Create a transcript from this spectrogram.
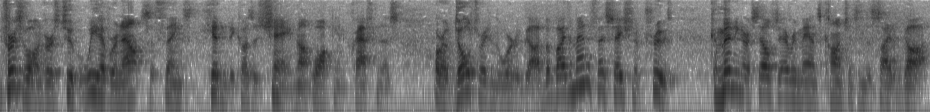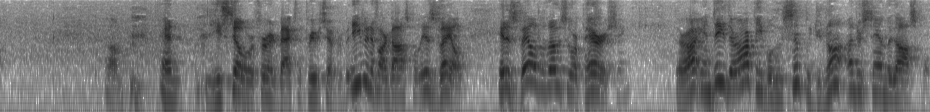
first of all, in verse 2, but we have renounced the things hidden because of shame, not walking in craftiness or adulterating the word of God, but by the manifestation of truth, commending ourselves to every man's conscience in the sight of God. Um, and he's still referring back to the previous chapter. But even if our gospel is veiled, it is veiled to those who are perishing. There are indeed there are people who simply do not understand the gospel.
